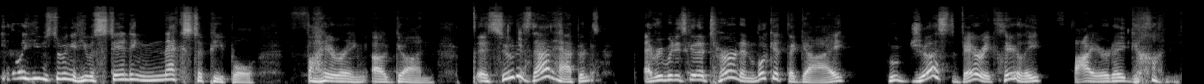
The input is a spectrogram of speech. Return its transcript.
the way he was doing it, he was standing next to people firing a gun. As soon as that happens, everybody's gonna turn and look at the guy who just very clearly fired a gun.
